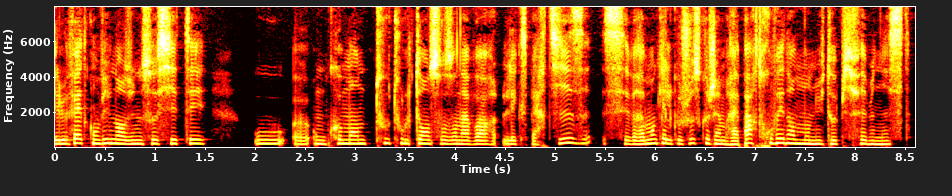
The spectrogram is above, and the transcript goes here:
Et le fait qu'on vive dans une société où euh, on commande tout tout le temps sans en avoir l'expertise, c'est vraiment quelque chose que j'aimerais pas retrouver dans mon utopie féministe.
